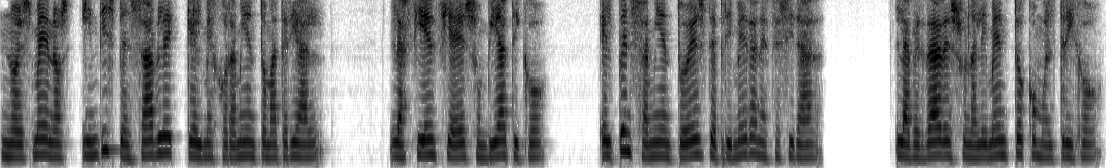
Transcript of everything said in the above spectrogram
no es menos indispensable que el mejoramiento material. La ciencia es un viático el pensamiento es de primera necesidad. La verdad es un alimento como el trigo.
